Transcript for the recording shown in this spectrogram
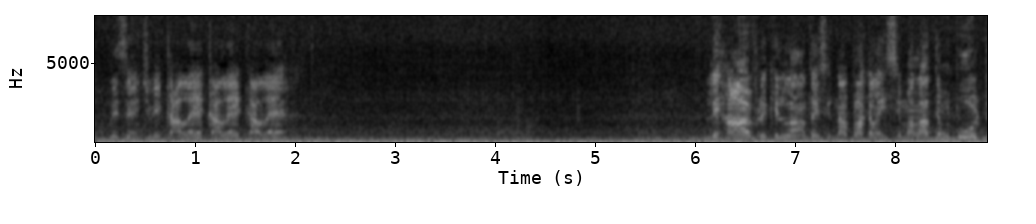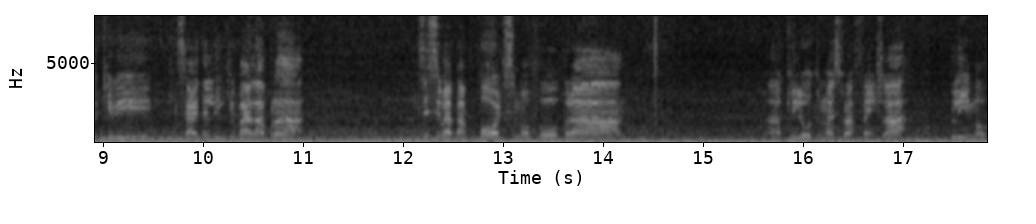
Vamos ver se a gente vê Calé, Calé, Calé. Le Havre, aquele lá, tá escrito na placa lá em cima, lá tem um porto que, que sai dali que vai lá pra. Não sei se vai pra Portsmouth ou pra. Aquele outro mais pra frente lá, Plymouth.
